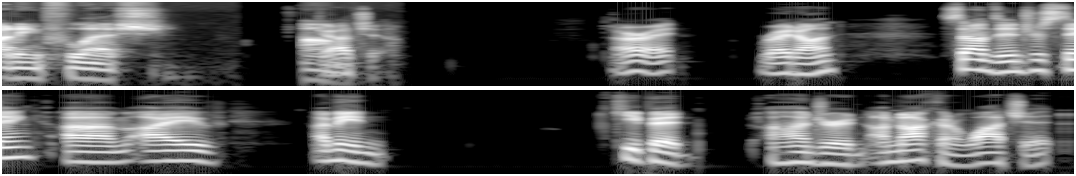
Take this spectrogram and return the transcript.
rotting flesh. Um, Gotcha. All right, right on. Sounds interesting. Um, I, I mean, keep it a hundred. I'm not going to watch it,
